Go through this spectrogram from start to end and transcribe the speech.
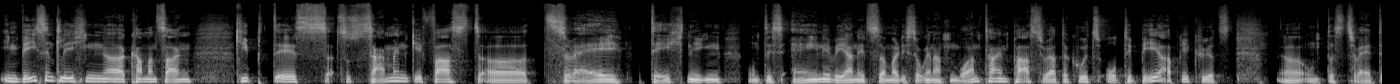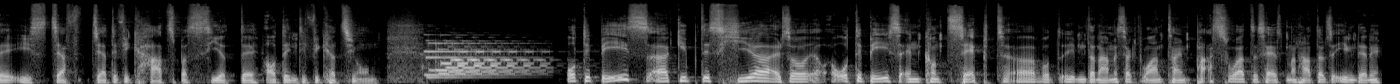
Im Wesentlichen äh, kann man sagen, gibt es zusammengefasst äh, zwei Techniken und das eine wären jetzt einmal die sogenannten One-Time-Passwörter, kurz OTP abgekürzt äh, und das zweite ist zertifikatsbasierte Authentifikation. OTPs äh, gibt es hier, also OTP ist ein Konzept, äh, wo eben der Name sagt One-Time-Passwort. Das heißt, man hat also irgendeine,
